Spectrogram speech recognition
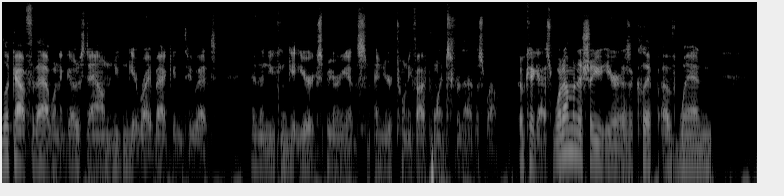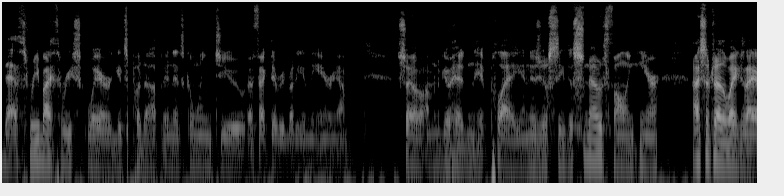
Look out for that when it goes down. You can get right back into it, and then you can get your experience and your 25 points for that as well. Okay, guys, what I'm going to show you here is a clip of when that 3x3 square gets put up, and it's going to affect everybody in the area. So I'm going to go ahead and hit play, and as you'll see, the snow's falling here. I stepped out of the way because I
